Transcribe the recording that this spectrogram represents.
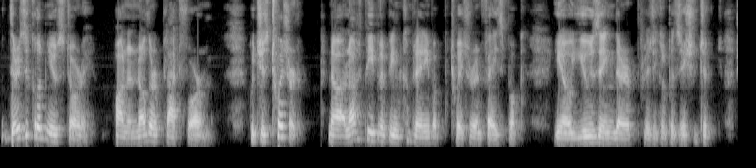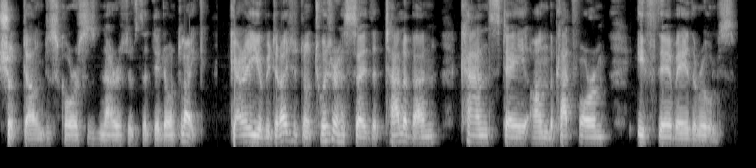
There is a good news story on another platform, which is Twitter. Now, a lot of people have been complaining about Twitter and Facebook, you know, using their political position to shut down discourses and narratives that they don't like. Gary, you'll be delighted to know Twitter has said that Taliban can stay on the platform if they obey the rules.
